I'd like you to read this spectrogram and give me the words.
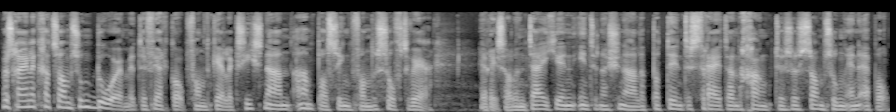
Waarschijnlijk gaat Samsung door met de verkoop van Galaxies na een aanpassing van de software. Er is al een tijdje een internationale patentenstrijd aan de gang tussen Samsung en Apple.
